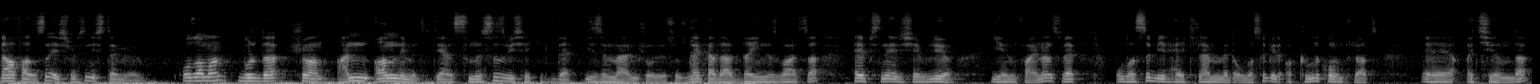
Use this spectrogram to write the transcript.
daha fazlasına erişmesini istemiyorum. O zaman burada şu an un- unlimited yani sınırsız bir şekilde izin vermiş oluyorsunuz. Ne kadar dayınız varsa hepsine erişebiliyor Yearn Finance ve olası bir hacklenmede, olası bir akıllı kontrat e, açığında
